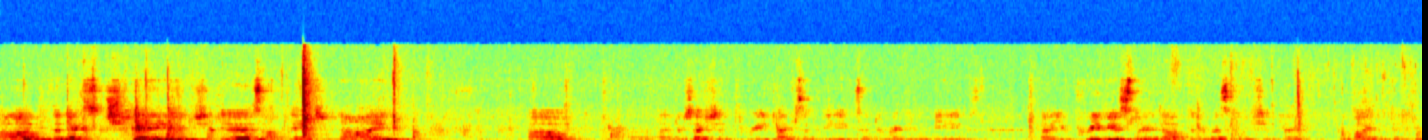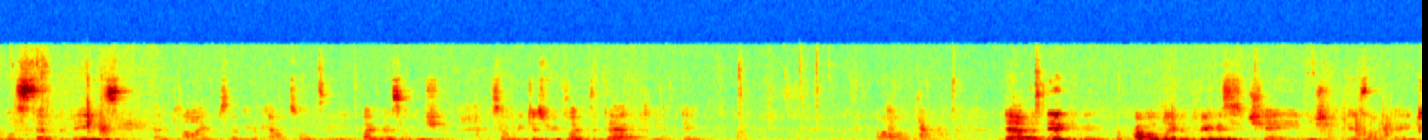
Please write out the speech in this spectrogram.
Um, the next change is on page nine. Um, uh, under section three, types of meetings, under regular meetings. Uh, you previously adopted a resolution that provided that you will set the days and times of your council meeting by resolution. So we just reflected that in the update. Um, Now, the big, probably the biggest change is on page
